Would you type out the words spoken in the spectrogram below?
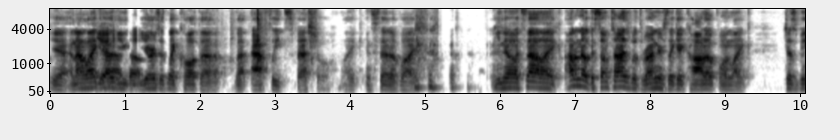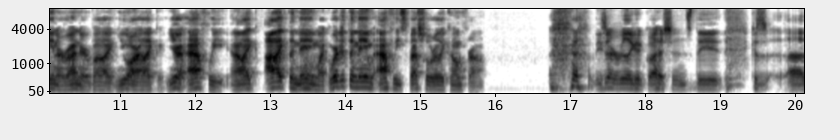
Yeah, and I like Yeah, how you no. yours is like called the the athlete special. Like instead of like you know, it's not like I don't know because sometimes with runners they get caught up on like just being a runner, but like you are like you're an athlete, and I like I like the name. Like where did the name athlete special really come from? These are really good questions. The because uh,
